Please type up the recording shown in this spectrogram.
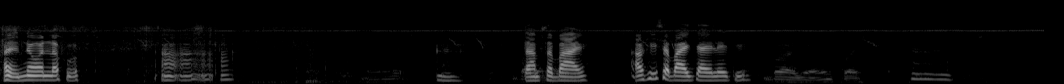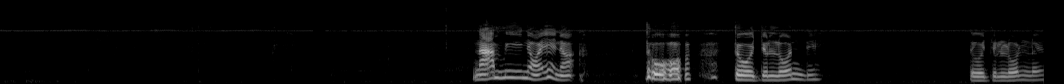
ไปนอนแล้วพูอ่าอ่าอ่าอ่าอืมตามสบาย เอาที่สบายใจเลยทีบ้าอย่ามันไปน้ำมีหน่อยเนาะโตโตจนล้นดิโตจนล้นเลย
